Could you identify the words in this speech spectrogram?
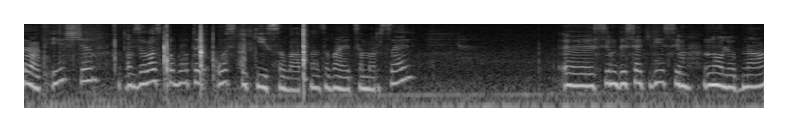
Так, і ще взяла спробувати ось такий салат. Називається Марсель. Е, 78,01.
